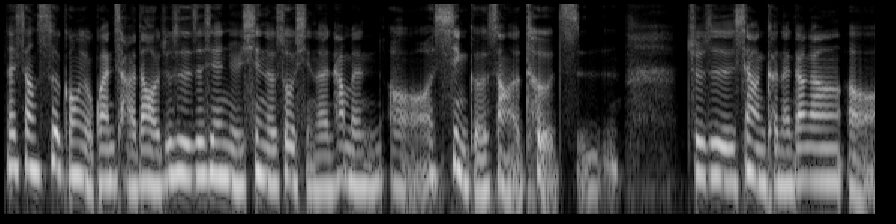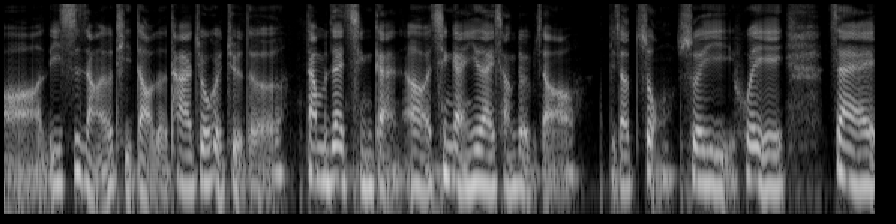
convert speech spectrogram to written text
那像社工有观察到，就是这些女性的受刑人，她们呃性格上的特质。就是像可能刚刚呃理事长有提到的，他就会觉得他们在情感呃情感依赖相对比较比较重，所以会在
